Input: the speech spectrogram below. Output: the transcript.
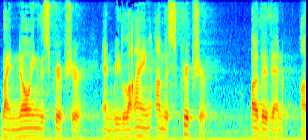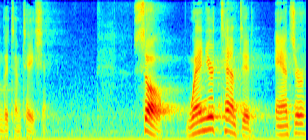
by knowing the Scripture and relying on the Scripture other than on the temptation. So, when you're tempted, answer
